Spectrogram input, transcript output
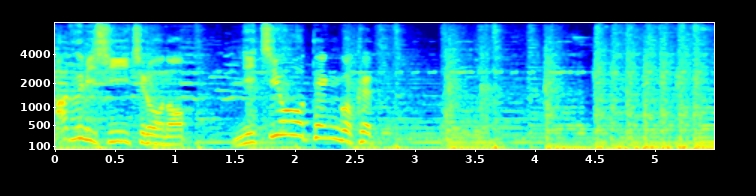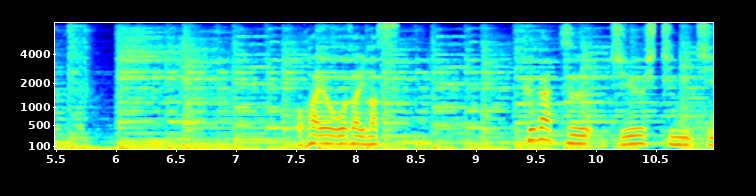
安住紳一郎の日曜天国おはようございます9月17日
